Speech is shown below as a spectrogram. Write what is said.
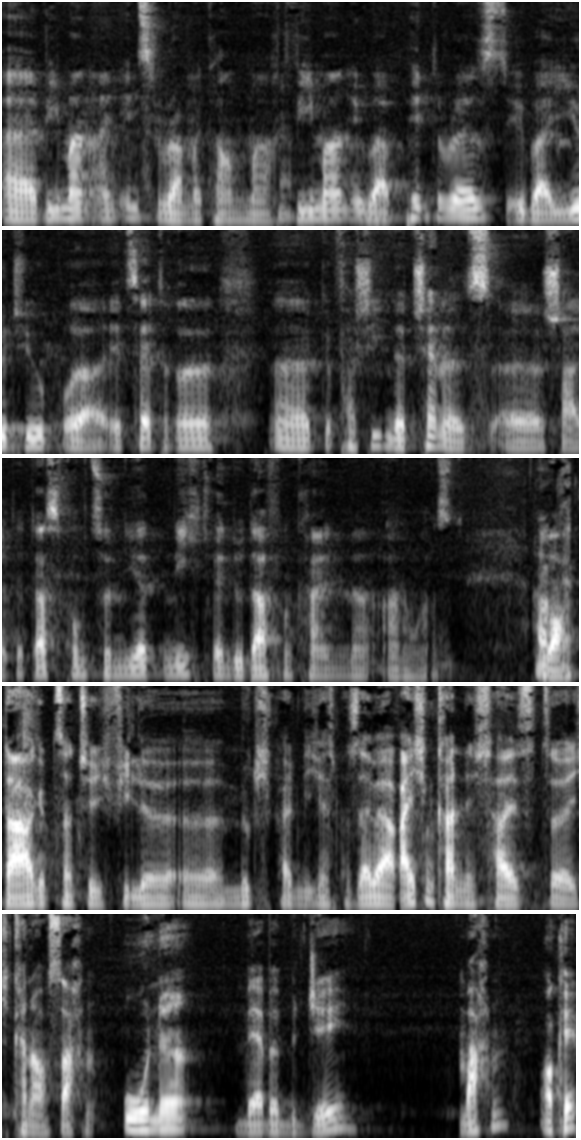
äh, wie man einen Instagram-Account macht, wie man über Pinterest, über YouTube oder etc. Äh, verschiedene Channels äh, schaltet. Das funktioniert nicht, wenn du davon keine Ahnung hast. Aber Okay. auch da gibt es natürlich viele äh, Möglichkeiten, die ich erstmal selber erreichen kann. Das heißt, äh, ich kann auch Sachen ohne Werbebudget machen. okay,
